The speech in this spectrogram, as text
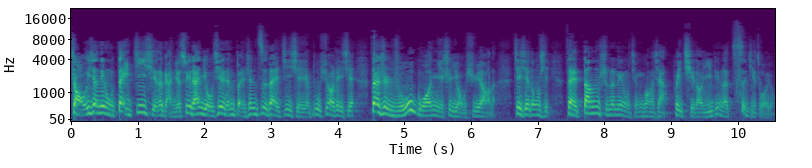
找一下那种带鸡血的感觉。虽然有些人本身自带鸡血，也不需要这些，但是如果你是有需要的，这些东西在当时的那种情况下，会起到一定的刺激作用。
